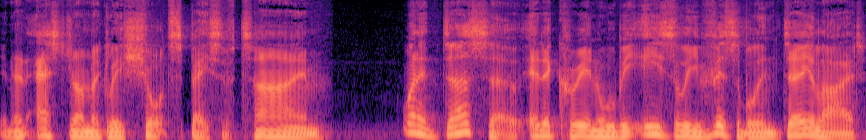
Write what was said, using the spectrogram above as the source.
in an astronomically short space of time. When it does so, Eta Carina will be easily visible in daylight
